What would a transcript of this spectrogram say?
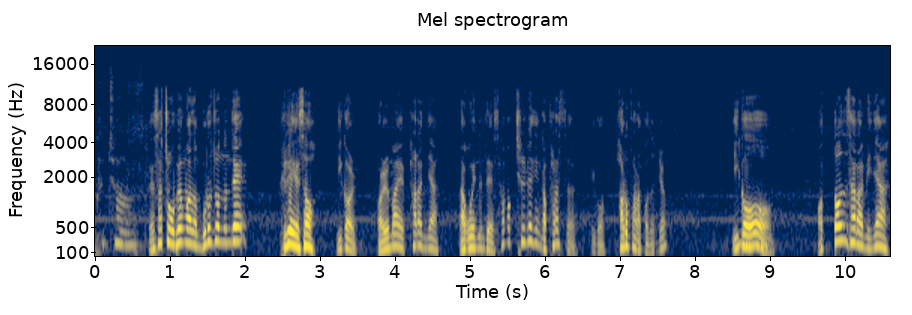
그쵸. 내가 4,500만 원 물어줬는데 그래서 이걸 얼마에 팔았냐라고 했는데 3억 7백인가 팔았어요. 이거 바로 팔았거든요. 이거 어떤 사람이냐?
